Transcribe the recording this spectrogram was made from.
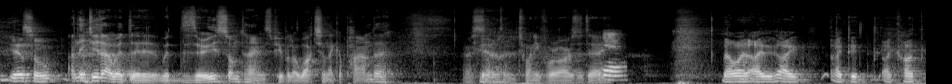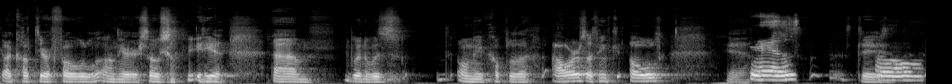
Yeah, so And they do that with the with the zoos. Sometimes people are watching like a panda or something, twenty four hours a day. Yeah. No, I, I, I, I did. I caught, I caught your foal on your social media um, when it was only a couple of hours, I think, old. Yeah, Yes. They- Oh,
